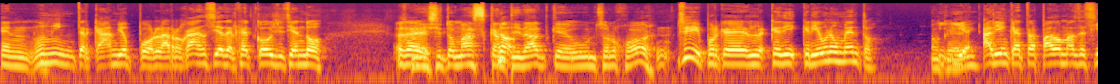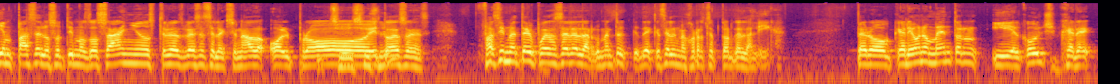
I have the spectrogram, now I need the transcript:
en un intercambio por la arrogancia del head coach diciendo... O sea, Necesito más cantidad que un solo jugador. Sí, porque quería un aumento. Y alguien que ha atrapado más de 100 pases los últimos dos años, tres veces seleccionado All Pro Sí, sí, y sí. todo eso es. Fácilmente puedes hacer el argumento de que es el mejor receptor de la liga. Pero quería un aumento y el coach, que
